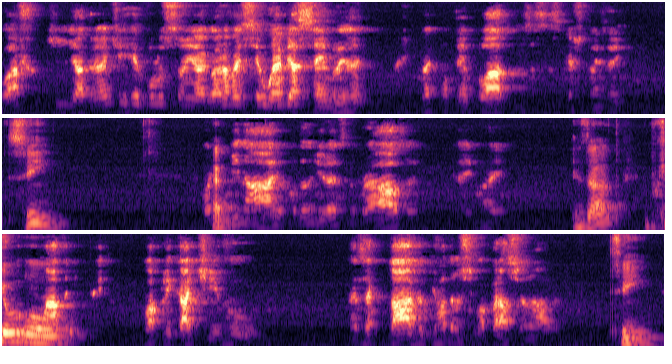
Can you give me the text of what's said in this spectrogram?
Eu acho que a grande revolução agora vai ser o WebAssembly, né? A gente vai contemplar todas essas questões aí. Sim. Código é. binário, rodando direto no browser, aí vai. Exato. Porque o, o... o aplicativo executável que roda no sistema operacional. Né? Sim.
